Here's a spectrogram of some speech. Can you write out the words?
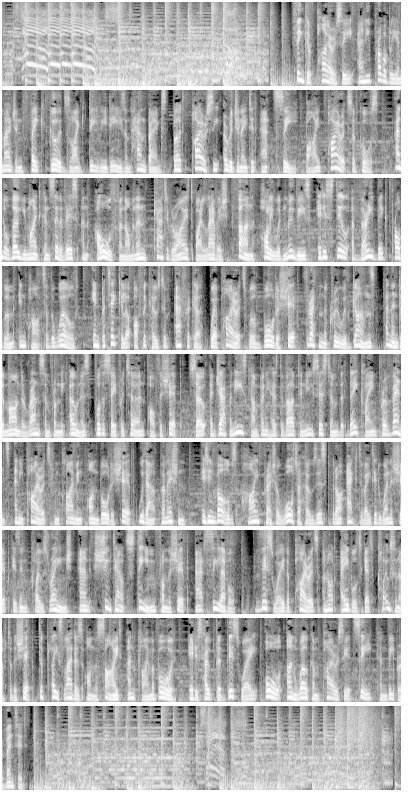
Think of piracy and you probably imagine fake goods like DVDs and handbags, but piracy originated at sea, by pirates of course. And although you might consider this an old phenomenon, categorized by lavish, fun Hollywood movies, it is still a very big problem in parts of the world in particular off the coast of Africa, where pirates will board a ship, threaten the crew with guns, and then demand a ransom from the owners for the safe return of the ship. So, a Japanese company has developed a new system that they claim prevents any pirates from climbing on board a ship without permission. It involves high pressure water hoses that are activated when a ship is in close range and shoot out steam from the ship at sea level. This way, the pirates are not able to get close enough to the ship to place ladders on the side and climb aboard. It is hoped that this way, all unwelcome piracy at sea can be prevented.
